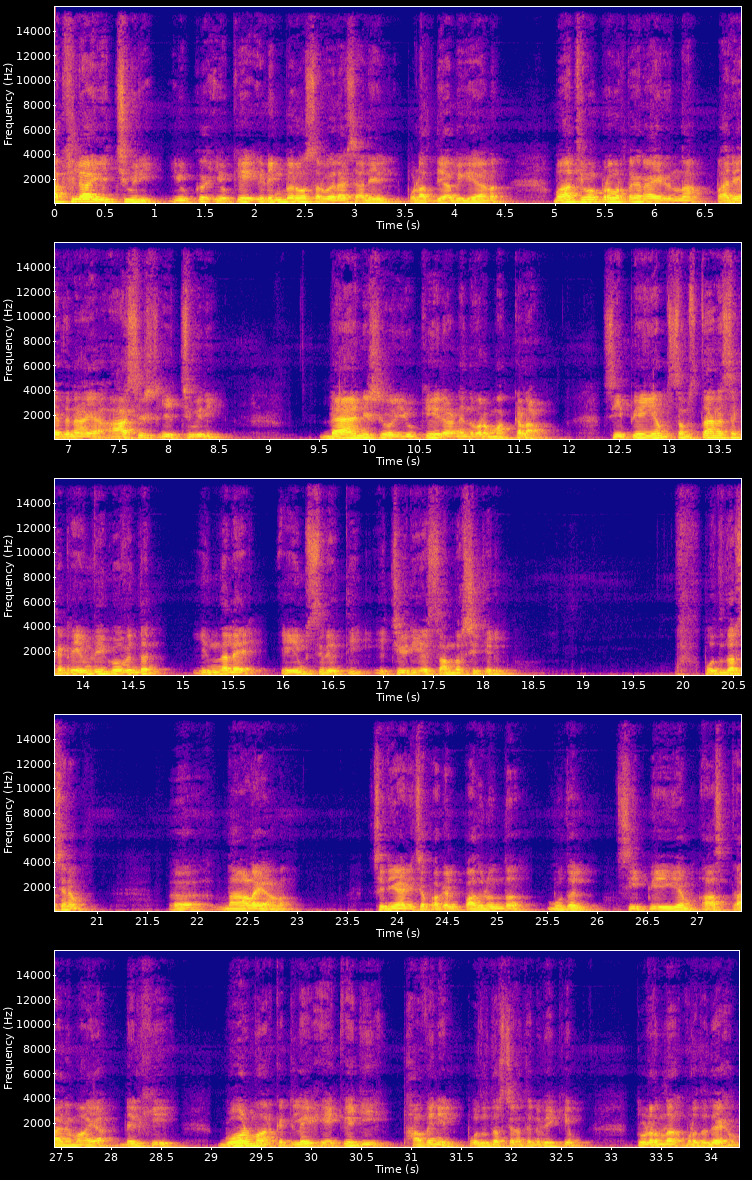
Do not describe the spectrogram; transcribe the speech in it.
Akhila Yechury U K U K Edinburgh സർവകലാശാലയിൽ ഇപ്പോൾ അധ്യാപികയാണ്. മാധ്യമപ്രവർത്തകനായിരുന്ന പരേതനായ ആശിഷ് യെച്ചൂരി ഡാനിഷ് ഒരു യു കെയിലാണ് എന്നിവർ മക്കളാണ്. സി പി ഐ എം സംസ്ഥാന സെക്രട്ടറി എം വി ഗോവിന്ദൻ ഇന്നലെ എയിംസിലെത്തി യെച്ചൂരിയെ സന്ദർശിച്ചിരുന്നു. പൊതുദർശനം നാളെയാണ്. ശനിയാഴ്ച പകൽ പതിനൊന്ന് മുതൽ സി പി ഐ എം ആസ്ഥാനമായ ഡൽഹി ഗോൾ മാർക്കറ്റിലെ എ കെ ജി ഭവനിൽ പൊതുദർശനത്തിന് വയ്ക്കും. തുടർന്ന് മൃതദേഹം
